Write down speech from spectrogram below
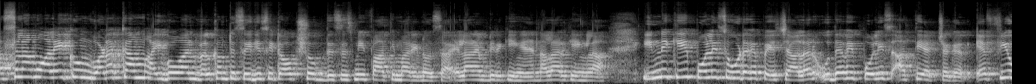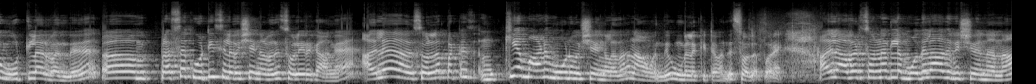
அஸ்லாம் அலைக்கும் வணக்கம். ஐபோவான் welcome to CGC talk show this is me Fathima Rinosa எல்லாரும் எப்படி இருக்கீங்க? நல்லா இருக்கீங்களா? இன்னைக்கு போலீஸ் ஊடக பேச்சாளர் உதவி போலீஸ் அத்தியட்சகர் எஃப்யூ உட்லர் வந்து ப்ரெஸ்ஸை கூட்டி சில விஷயங்கள் வந்து சொல்லியிருக்காங்க. அதில் சொல்லப்பட்ட முக்கியமான மூணு விஷயங்களை தான் நான் வந்து உங்கள்கிட்ட வந்து சொல்ல போகிறேன் அதில் அவர் சொன்னதில் முதலாவது விஷயம் என்னென்னா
